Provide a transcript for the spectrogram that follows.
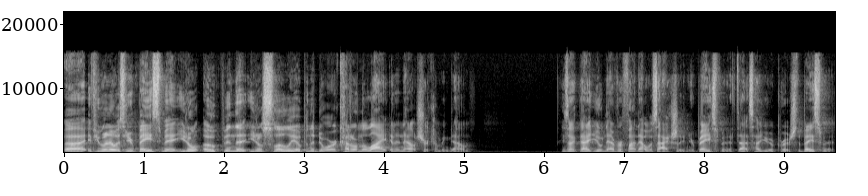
uh, if you want to know what's in your basement, you don't open the, you don't slowly open the door, cut on the light and announce you're coming down. He's like that. You'll never find out what's actually in your basement if that's how you approach the basement.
